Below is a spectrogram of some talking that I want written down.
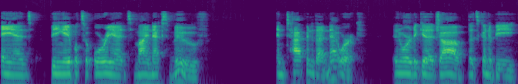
and being able to orient my next move and tap into that network in order to get a job that's going to be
